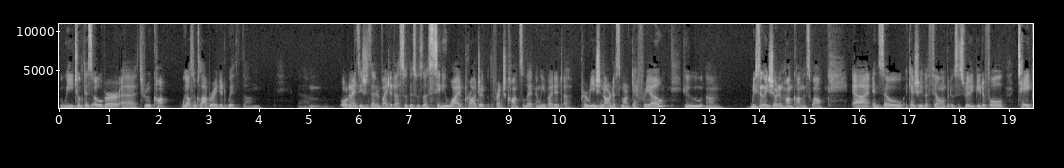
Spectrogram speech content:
we took this over uh, through a we also collaborated with um, organizations that invited us. So this was a citywide project with the French consulate, and we invited a Parisian artist, Marc Geffriaud, who um, recently showed in Hong Kong as well. Uh, and so I can't show you the film, but it was this really beautiful take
